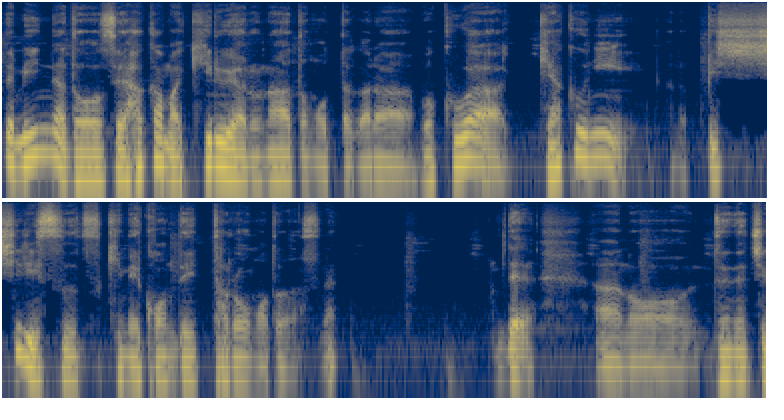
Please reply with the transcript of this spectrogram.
で、みんなどうせ袴着るやろなと思ったから、僕は逆にびっしりスーツ決め込んでいったろう思ったんですね。で、あの、全然違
